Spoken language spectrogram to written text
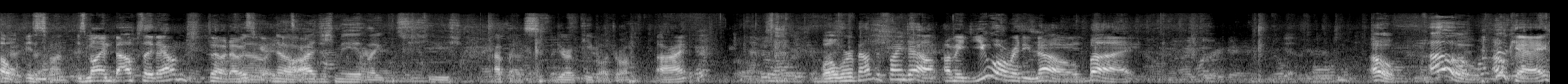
Oh, is is mine upside down? No, no, it's No, good. no, I just made like sheesh. I pass. You're upkeep, I'll draw. Alright. Well, we're about to find out. I mean, you already know, but. Oh. Oh, okay.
